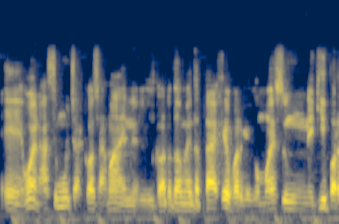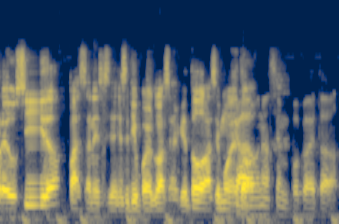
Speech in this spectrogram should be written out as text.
eh, bueno, hace muchas cosas más en el cortometraje porque como es un equipo reducido, pasan ese, ese tipo de cosas, que todos hacemos de Cada todo. uno hace un poco de todo.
